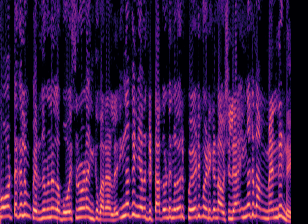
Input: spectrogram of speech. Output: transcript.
കോട്ടകലും പെരുന്നമണ്ണുള്ള ബോയ്സിനോട് എനിക്ക് പറയാനുള്ളത്. നിങ്ങൾക്ക് ഇനി അത് കിട്ടാത്തതുകൊണ്ട് നിങ്ങൾ ഒരു പേടി പേടിക്കേണ്ട ആവശ്യമില്ല. നിങ്ങൾക്ക് മെന്റുണ്ട്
